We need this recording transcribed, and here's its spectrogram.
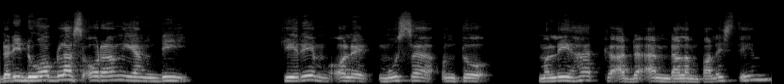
dari 12 orang yang dikirim oleh Musa untuk melihat keadaan dalam Palestin,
